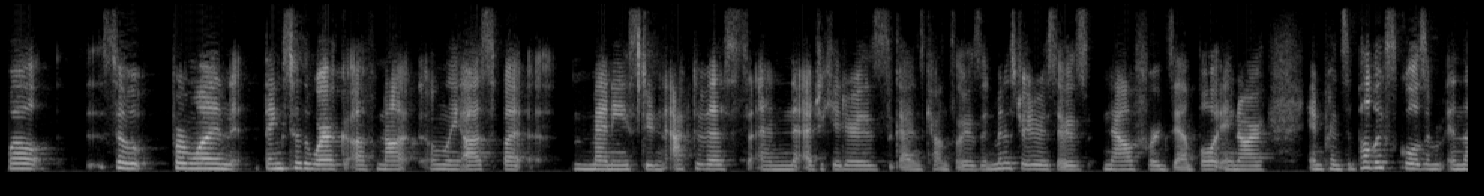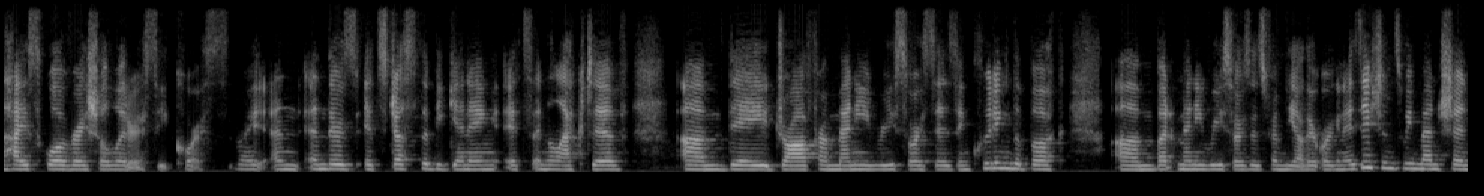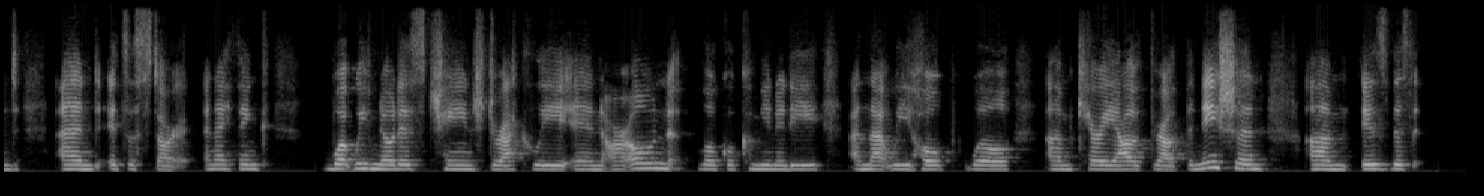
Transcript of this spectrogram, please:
Well, so for one, thanks to the work of not only us, but many student activists and educators, guidance counselors, administrators. There's now, for example, in our in Princeton Public Schools in the high school of racial literacy course, right? And and there's it's just the beginning. It's an elective. Um, they draw from many resources, including the book, um, but many resources from the other organizations we mentioned, and it's a start. And I think what we've noticed change directly in our own local community and that we hope will um, carry out throughout the nation um, is this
